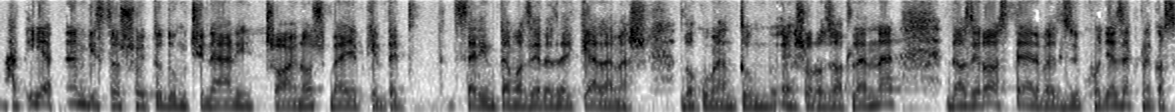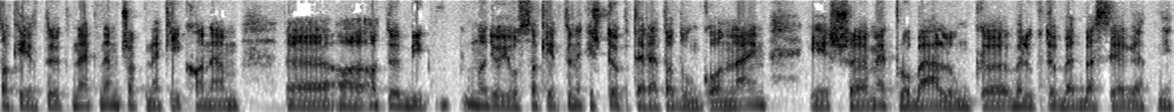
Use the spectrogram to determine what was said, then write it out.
hát ilyet nem biztos, hogy tudunk csinálni, sajnos, mert egyébként egy szerintem azért ez egy kellemes dokumentum sorozat lenne, de azért azt tervezzük, hogy ezeknek a szakértőknek, nem csak nekik, hanem a, a többi nagyon jó szakértőnek is több teret adunk online, és megpróbálunk velük többet beszélgetni.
